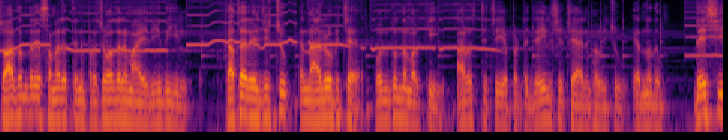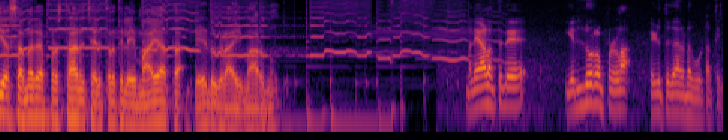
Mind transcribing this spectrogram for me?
സ്വാതന്ത്ര്യ സമരത്തിന് പ്രചോദനമായ രീതിയിൽ കഥ രചിച്ചു എന്നാരോപിച്ച് പൊൻകുന്നമർക്കി അറസ്റ്റ് ചെയ്യപ്പെട്ട് ജയിൽ ശിക്ഷ അനുഭവിച്ചു എന്നതും ദേശീയ സമര പ്രസ്ഥാന ചരിത്രത്തിലെ മായാത്ത ഏടുകളായി മാറുന്നു. മലയാളത്തിലെ എല്ലുറപ്പുള്ള എഴുത്തുകാരുടെ കൂട്ടത്തിൽ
